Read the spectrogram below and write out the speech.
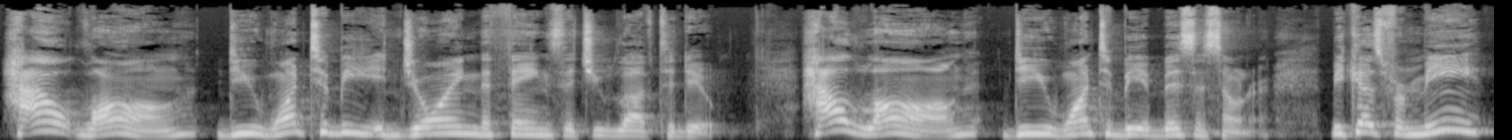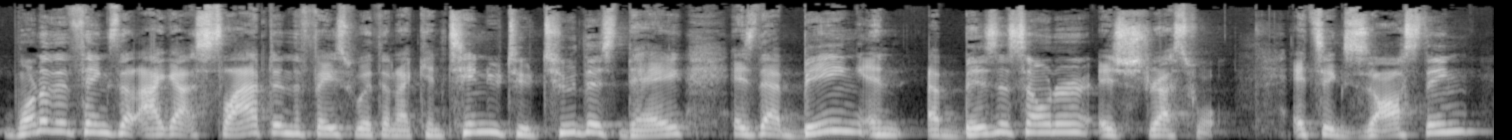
How long do you want to be enjoying the things that you love to do? How long do you want to be a business owner? Because for me, one of the things that I got slapped in the face with, and I continue to to this day, is that being an, a business owner is stressful. It's exhausting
